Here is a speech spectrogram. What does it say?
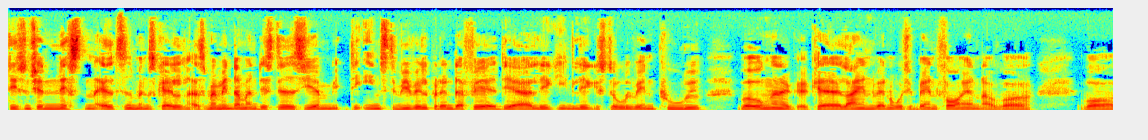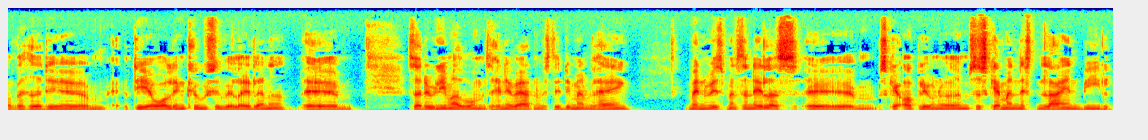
det synes jeg næsten altid, man skal. Altså medmindre man det sted siger, at det eneste vi vil på den der ferie, det er at ligge i en liggestol ved en pool, hvor ungerne kan lege en vandrutsjebane foran, og hvor, hvor hvad hedder det, øhm, det er all inclusive eller et eller andet. Øh, så er det jo lige meget, hvor man tager hen i verden, hvis det er det, man vil have, ikke? Men hvis man sådan ellers øh, skal opleve noget, så skal man næsten lege en bil.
